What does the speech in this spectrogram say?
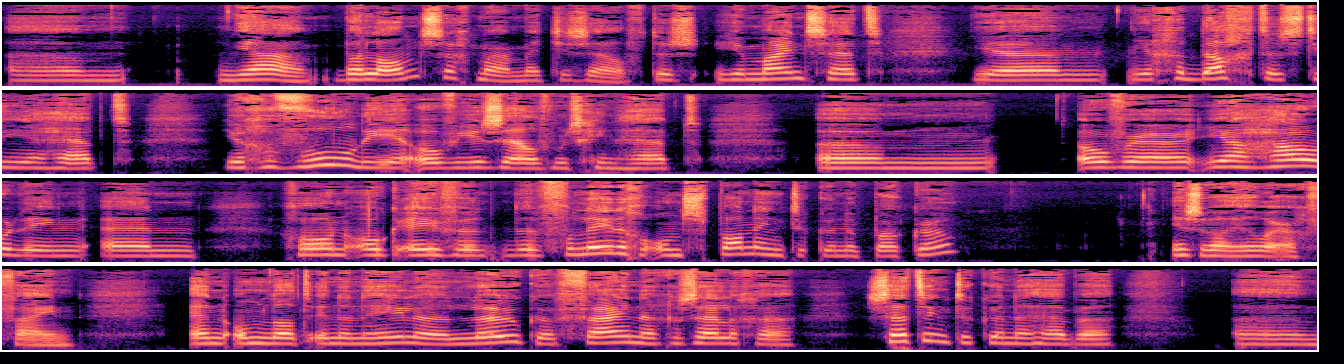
um, ja, balans, zeg maar, met jezelf. Dus je mindset, je, je gedachten die je hebt, je gevoel die je over jezelf misschien hebt, um, over je houding en gewoon ook even de volledige ontspanning te kunnen pakken, is wel heel erg fijn. En om dat in een hele leuke, fijne, gezellige setting te kunnen hebben, uh,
